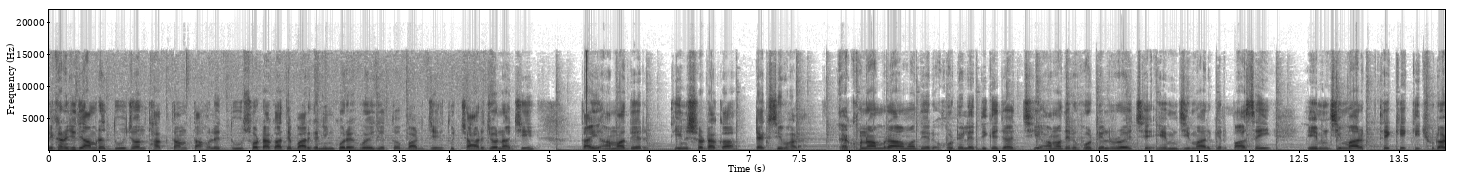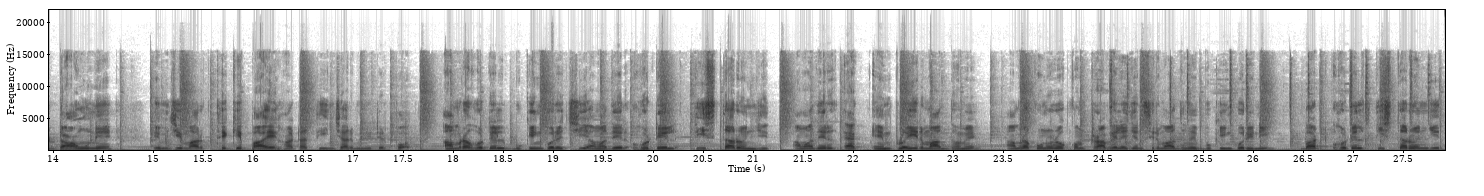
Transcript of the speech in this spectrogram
এখানে যদি আমরা দুজন থাকতাম, তাহলে দুশো টাকাতে বার্গেনিং করে হয়ে যেত বাট যেহেতু চারজন আছি, তাই আমাদের তিনশো টাকা ট্যাক্সি ভাড়া। এখন আমরা আমাদের হোটেলের দিকে যাচ্ছি। আমাদের হোটেল রয়েছে এমজি মার্গের পাশেই। এমজি মার্গ থেকে কিছুটা ডাউনে এমজি মার্গ থেকে পায়ে হাঁটা তিন চার মিনিটের পথ। আমরা হোটেল বুকিং করেছি আমাদের হোটেল তিস্তা রঞ্জিত। আমাদের এক এমপ্লয়ির মাধ্যমে। আমরা কোনো রকম ট্রাভেল এজেন্সির মাধ্যমে বুকিং করিনি, বাট হোটেল তিস্তা রঞ্জিত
